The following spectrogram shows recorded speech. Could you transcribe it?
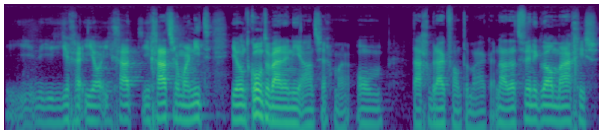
Je, je, je, ga- je, je gaat, je gaat zeg maar niet, je ontkomt er bijna niet aan zeg maar, om daar gebruik van te maken. Nou, dat vind ik wel een magisch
